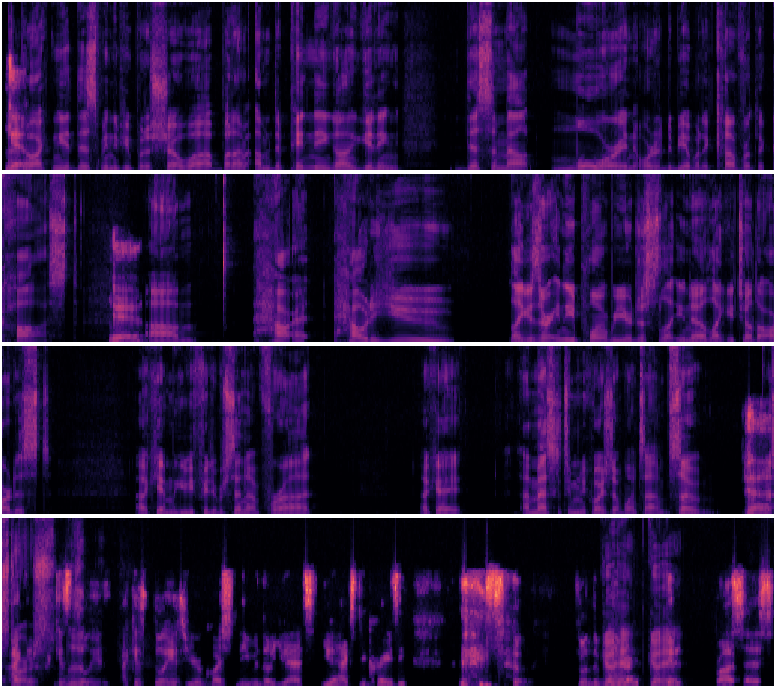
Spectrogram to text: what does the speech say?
yeah. I know I can get this many people to show up, but I'm, I'm depending on getting this amount more in order to be able to cover the cost. Yeah. Um, how how do you like? Is there any point where you're just let you know, like you tell the artist, okay, I'm gonna give you fifty percent up front. Okay, I'm asking too many questions at one time. So I, can, still, I, can still, answer your question even though you asked you asked it crazy. so from the go very ahead, go ahead. process,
